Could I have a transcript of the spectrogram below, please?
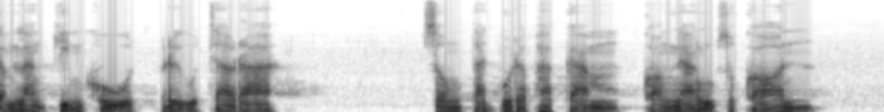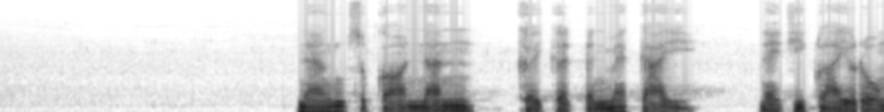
กำลังกินคูดหรืออุจจาระ ทรงตัดบุรพกรรมของนางลูกสุกร นางลูกสุกรนั้นเคยเกิดเป็นแม่ไก่ ในที่ใกล้โรง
